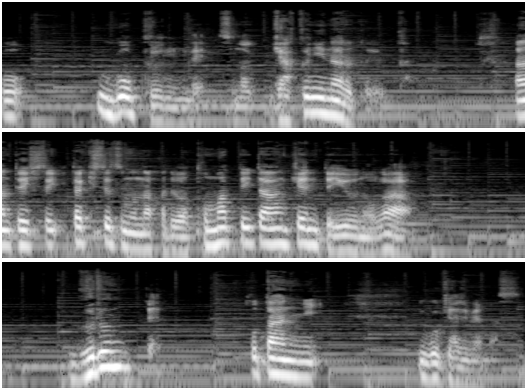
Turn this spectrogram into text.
こう動くんで、その逆になるというか、安定していた季節の中では止まっていた案件っていうのが、ぐるんって途端に動き始めます。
